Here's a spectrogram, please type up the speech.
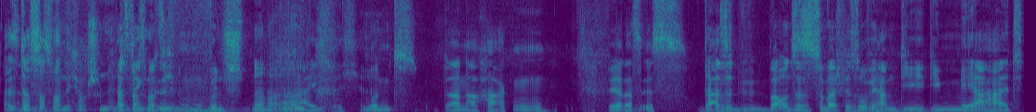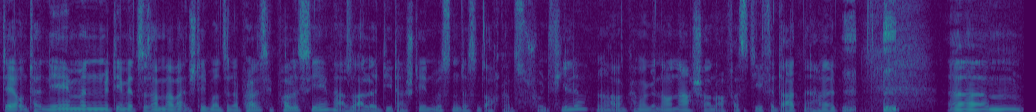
Also das, was man sich auch schon hätte das, was man sich können. wünscht, ne, äh, eigentlich. Und da nachhaken, wer das ist. Also bei uns ist es zum Beispiel so, wir haben die, die Mehrheit der Unternehmen, mit denen wir zusammenarbeiten, stehen bei uns in der Privacy Policy. Also alle, die da stehen müssen, das sind auch ganz schön viele. Ne? Aber kann man genau nachschauen, auch was die für Daten erhalten. ähm,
